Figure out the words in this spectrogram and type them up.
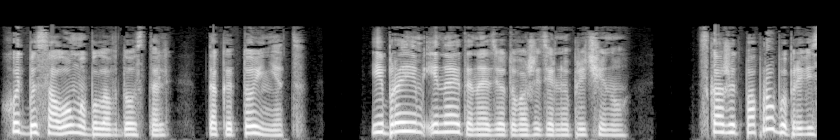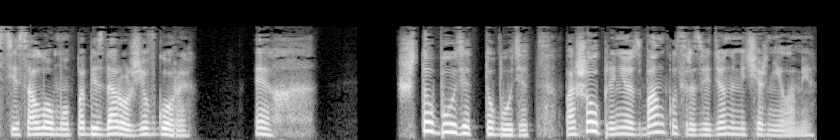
Хоть бы солома была вдосталь, так и той нет. Ибраим и на это найдет уважительную причину. Скажет, попробуй привезти солому по бездорожью в горы. Эх, что будет, то будет. Пошел, принес банку с разведенными чернилами.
